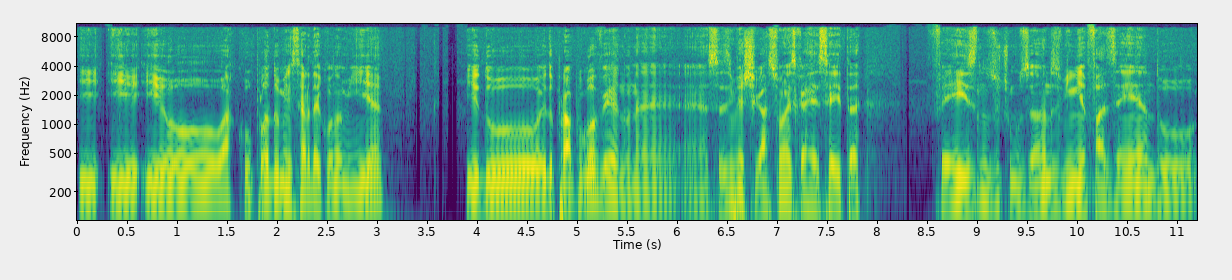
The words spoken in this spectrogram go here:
e, e, e o, a cúpula do Ministério da Economia e do, e do próprio governo, né? Essas investigações que a Receita fez nos últimos anos, vinha fazendo.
